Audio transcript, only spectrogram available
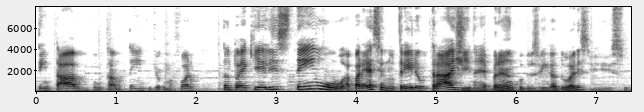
tentar voltar no tempo de alguma forma. Tanto é que eles têm o... aparece no trailer o traje né, branco dos Vingadores, Isso.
